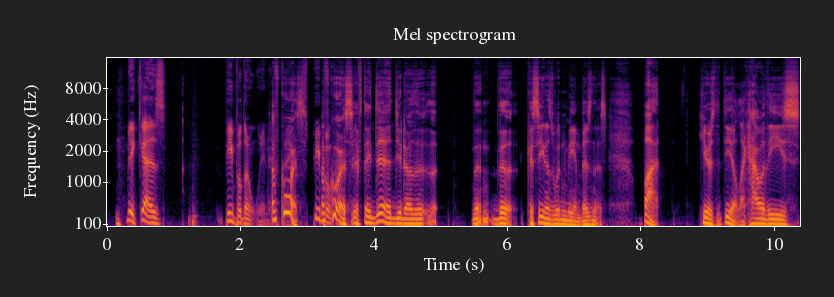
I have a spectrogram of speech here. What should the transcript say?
because people don't win it. Of course, People- of course. If they did, you know, the, the the the casinos wouldn't be in business. But here's the deal: like, how are these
